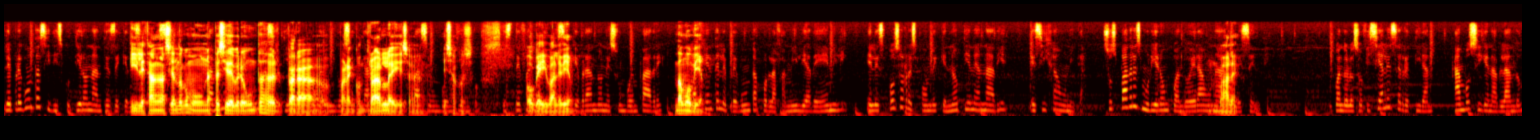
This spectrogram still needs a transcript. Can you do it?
Le pregunta si discutieron antes de que Y le están haciendo como una especie de preguntas a ver para, para encontrarla y esa- esas cosas. Ok, vale, bien. Vamos La bien. gente le pregunta por la familia de Emily. El esposo responde que no tiene a nadie, es hija única. Sus padres murieron cuando era una Vale. adolescente. Cuando los oficiales se retiran, ambos siguen hablando.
